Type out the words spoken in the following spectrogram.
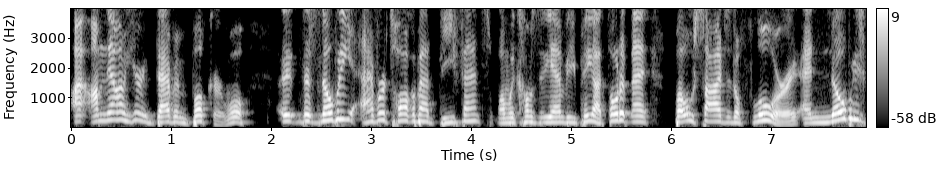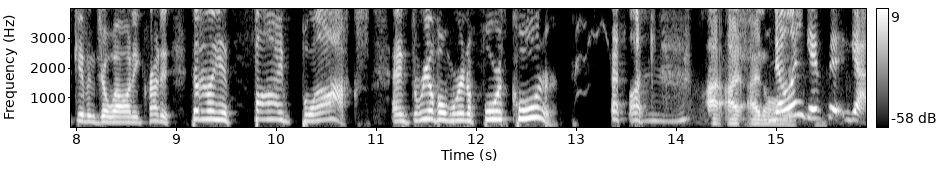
I, I'm now hearing Devin Booker. Well, Uh, does nobody ever talk about defense when it comes to the MVP? I thought it meant both sides of the floor, and nobody's giving Joel any credit. They only had five blocks, and three of them were in the fourth quarter. like mm-hmm. I, I, I don't. no one gives it. Yeah,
